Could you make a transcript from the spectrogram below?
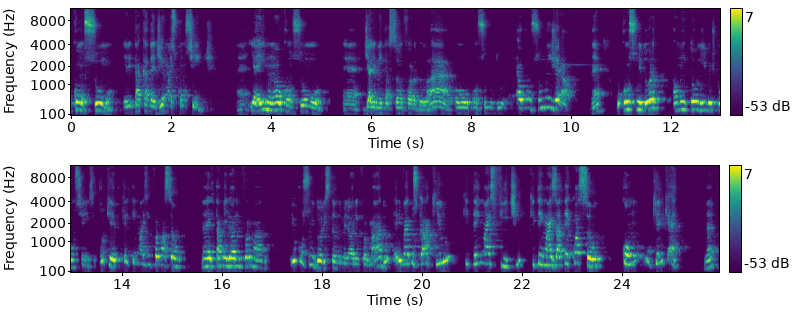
o consumo ele está cada dia mais consciente. Né? E aí não é o consumo é, de alimentação fora do lar ou o consumo do é o consumo em geral. Né? O consumidor aumentou o nível de consciência. Por quê? Porque ele tem mais informação, né? ele está melhor informado. E o consumidor estando melhor informado, ele vai buscar aquilo que tem mais fit, que tem mais adequação com o que ele quer. Né?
